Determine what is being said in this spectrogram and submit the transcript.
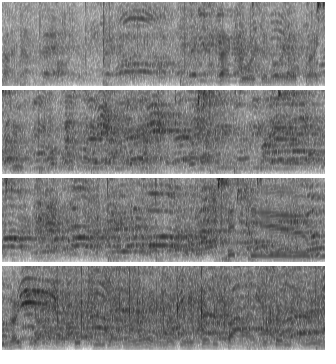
timeouts. I apologize. Backboards in the way. That's my excuse. Fitzhugh. Ooh, nice job by Fitzhugh down the lane, making it 35 to 33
